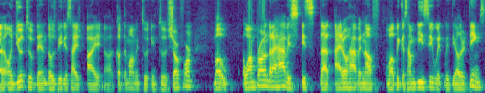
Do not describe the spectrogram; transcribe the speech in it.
uh, on YouTube. Then those videos I I uh, cut them up into into short form. But one problem that I have is is that I don't have enough. Well, because I'm busy with with the other things.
